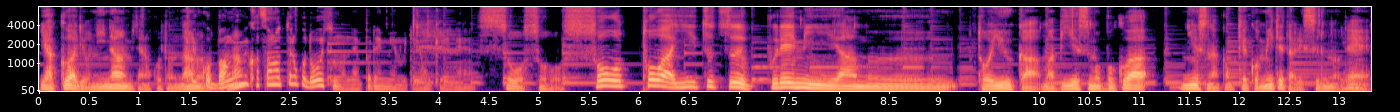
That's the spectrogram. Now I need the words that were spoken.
役割を担うみたいなことになるのかな結構番組重なってること多いですもんね、プレミアムと 4K ね。そうそう。そうとは言いつつ、プレミアムというか、まあ BS も僕はニュースなんかも結構見てたりするので、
